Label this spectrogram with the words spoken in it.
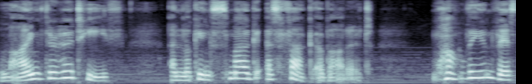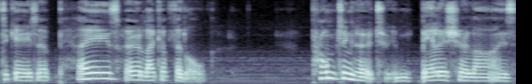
lying through her teeth and looking smug as fuck about it, while the investigator plays her like a fiddle, prompting her to embellish her lies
